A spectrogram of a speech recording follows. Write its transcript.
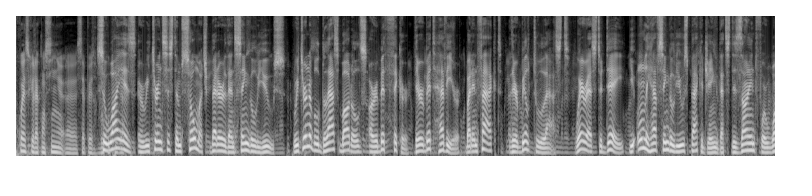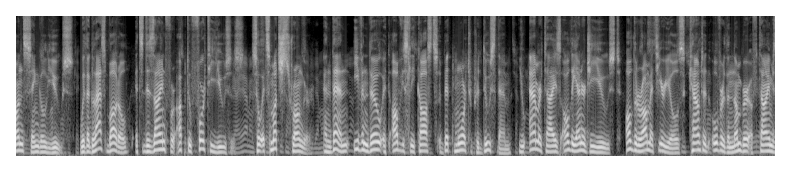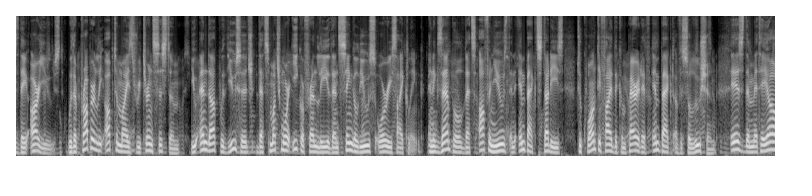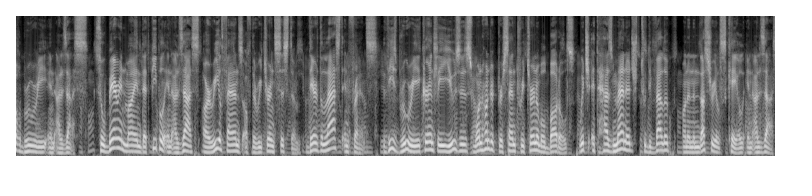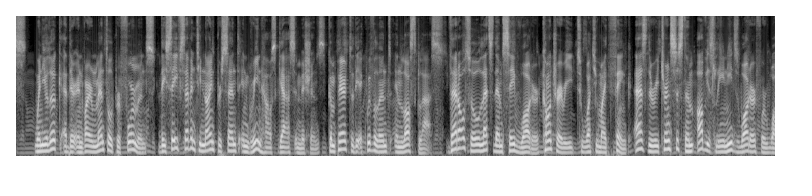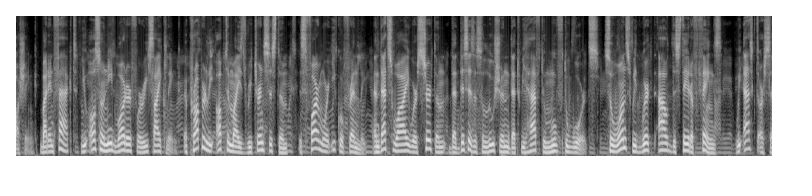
Pourquoi est-ce que la consigne, euh, ça peut être So why is a return system so much better than single use? Returnable glass bottles are a bit thicker, they're a bit heavier, but in fact, they're built to last. Whereas today, you only have single-use packaging that's designed for one single use. With a glass bottle, it's designed for up to 40 uses, so it's much stronger. And then, even though it obviously costs a bit more to produce them, you amortize all the energy used, all the raw materials counted over the number of times they are used. With a properly optimized return system, you end up with usage that's much more eco friendly than single use or recycling. An example that's often used in impact studies to quantify the comparative impact of a solution is the Meteor Brewery in Alsace. So bear in mind that people in Alsace are real fans of the return system. They're the last in France. This brewery currently uses 100% returnable bottles, which it has managed to develop on an industrial scale in Alsace. When you look at their environmental performance, they save 79% in greenhouse gas emissions compared to the equivalent in lost glass. That also lets them save water, contrary to what you might think, as the return system obviously needs water for washing. But in fact, you also need water for recycling. A properly optimized return system is far more eco friendly, and that's why we're certain that this is a solution that we have to move towards. So once we'd worked out the state of things, we asked ourselves,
